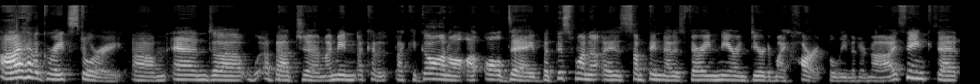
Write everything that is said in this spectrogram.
I have a great story, um, and uh, about Jim. I mean, I could I could go on all, all day, but this one is something that is very near and dear to my heart. Believe it or not, I think that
